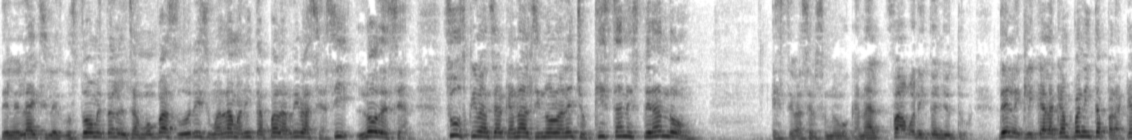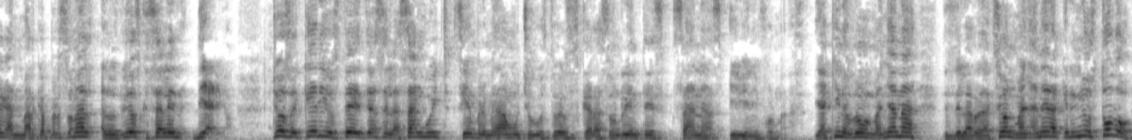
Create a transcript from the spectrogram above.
Denle like si les gustó. Metan el zambombazo durísimo a la manita para arriba si así lo desean. Suscríbanse al canal si no lo han hecho. ¿Qué están esperando? este va a ser su nuevo canal favorito en YouTube. Denle click a la campanita para que hagan marca personal a los videos que salen diario. Yo soy Kerry, ustedes ya se la sándwich. Siempre me da mucho gusto ver sus caras sonrientes, sanas y bien informadas. Y aquí nos vemos mañana desde la redacción Mañanera Kerry News Todo.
